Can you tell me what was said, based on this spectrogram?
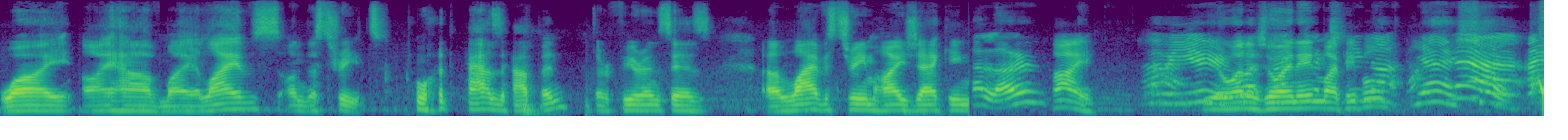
why I have my lives on the street. What has happened? Interferences, uh, live stream hijacking. Hello. Hi, How are you? you want to join I'm in, my people? Yeah, Yeah, sure. I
